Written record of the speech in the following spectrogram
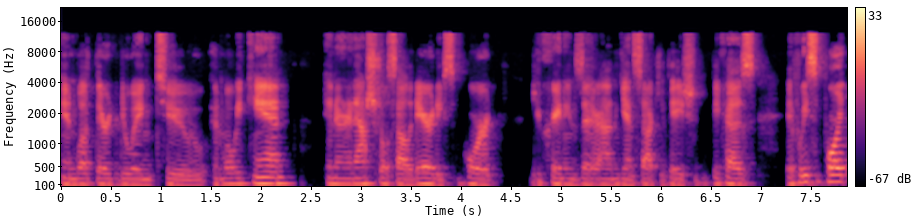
and what they're doing to and what we can in international solidarity support Ukrainians that are out against occupation. Because if we support,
